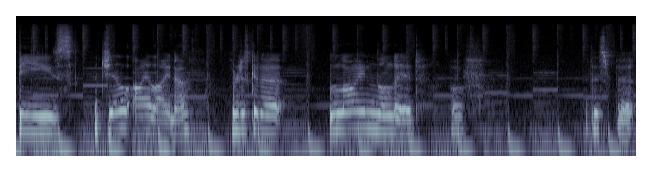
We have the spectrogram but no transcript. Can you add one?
B's gel eyeliner. I'm just gonna line the lid of this bit.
